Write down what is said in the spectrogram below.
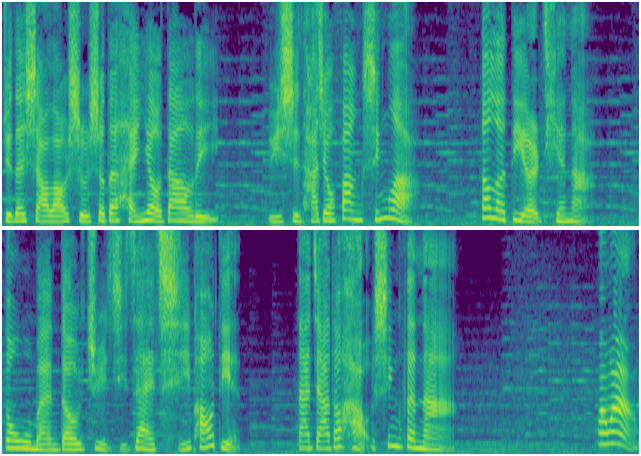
觉得小老鼠说的很有道理，于是它就放心了。到了第二天呐、啊，动物们都聚集在起跑点，大家都好兴奋呐、啊！汪汪，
